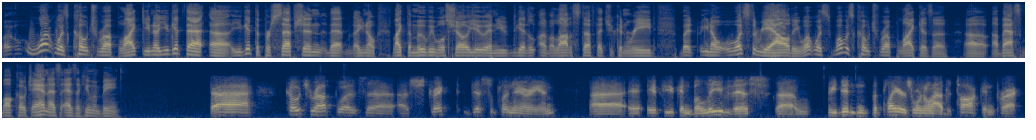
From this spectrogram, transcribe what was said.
What was Coach Rupp like? You know, you get that, uh, you get the perception that you know, like the movie will show you, and you get a, a lot of stuff that you can read. But you know, what's the reality? What was what was Coach Rupp like as a uh, a basketball coach and as as a human being? Uh, coach Rupp was uh, a strict disciplinarian. Uh, if you can believe this, uh, we didn't. The players weren't allowed to talk in practice.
